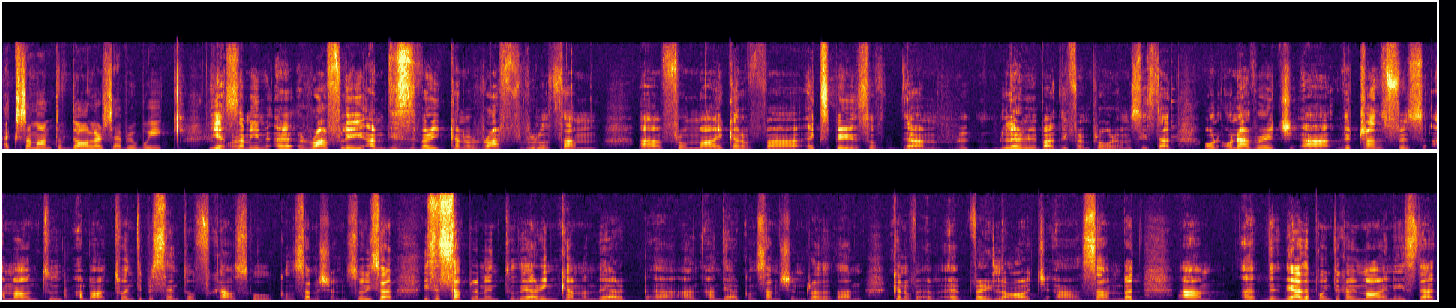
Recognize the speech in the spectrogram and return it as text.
X amount of dollars every week. Yes, I mean uh, roughly, and this is a very kind of rough rule of thumb uh, from my kind of uh, experience of um, learning about different programs is that on, on average, uh, the transfers amount to about 20% of household consumption. So it's a, it's a supplement to their income and their, uh, and, and, their consumption rather than kind of a, a very large uh, sum. But um, uh, the, the, other point to have in mind is that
